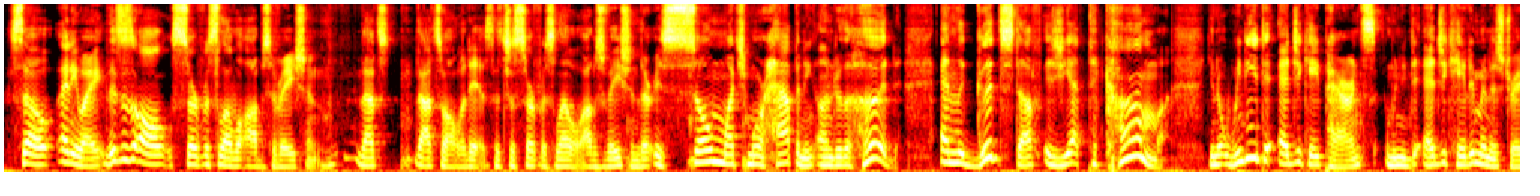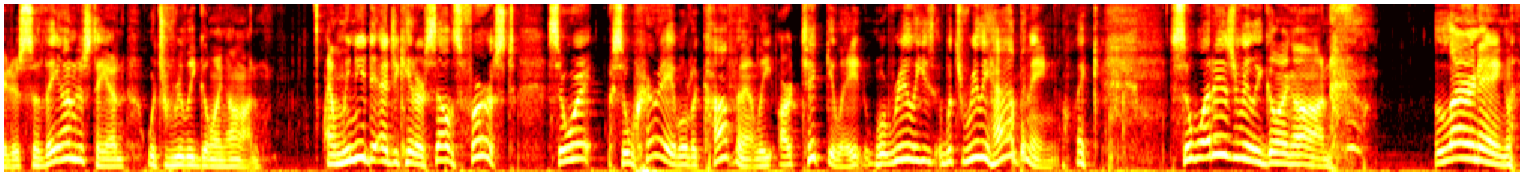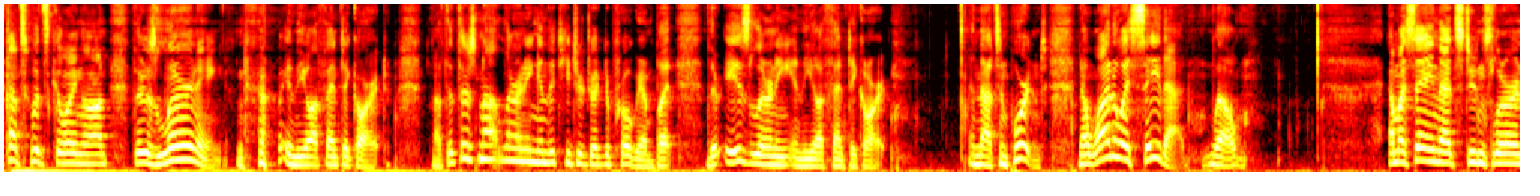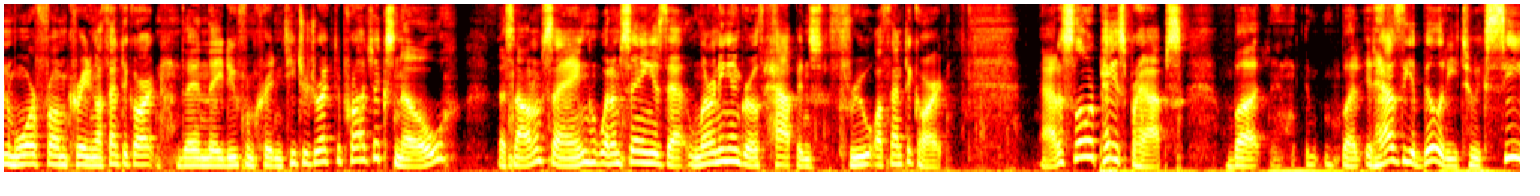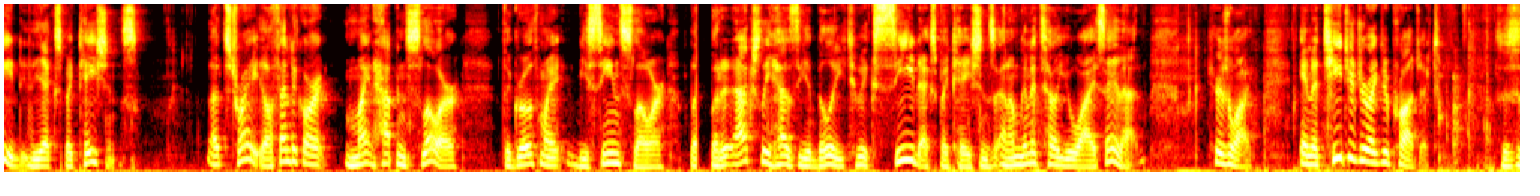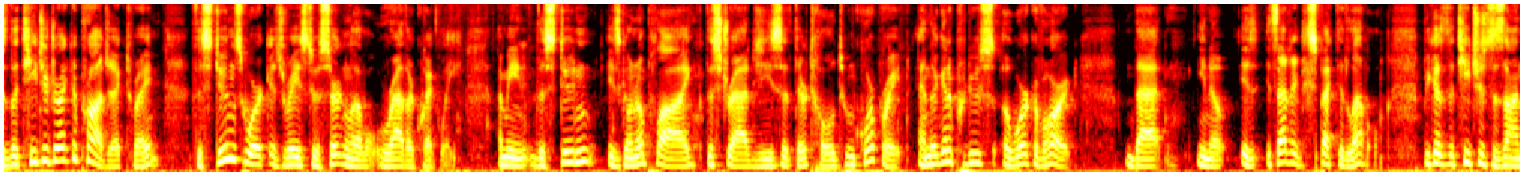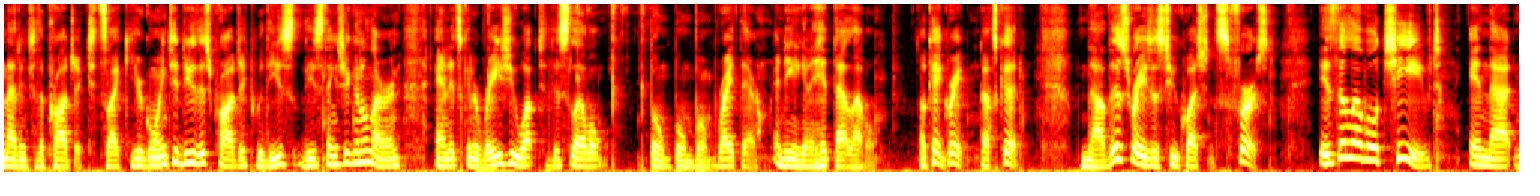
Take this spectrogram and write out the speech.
so anyway, this is all surface level observation. That's that's all it is. It's just surface level observation. There is so much more happening under the hood, and the good stuff is yet to come. You know, we need to educate parents, and we need to educate administrators so they understand what's really going on. And we need to educate ourselves first, so we're so we're able to confidently articulate what really what's really happening. Like, so what is really going on? learning. That's what's going on. There's learning in the authentic art. Not that there's not learning in the teacher directed program, but there is learning in the authentic art. And that's important. Now, why do I say that? Well, am I saying that students learn more from creating authentic art than they do from creating teacher directed projects? No. That's not what I'm saying. What I'm saying is that learning and growth happens through authentic art at a slower pace, perhaps, but but it has the ability to exceed the expectations. That's right. Authentic art might happen slower, the growth might be seen slower, but but it actually has the ability to exceed expectations, and I'm going to tell you why I say that. Here's why. In a teacher directed project, so this is the teacher directed project, right? The student's work is raised to a certain level rather quickly. I mean, the student is going to apply the strategies that they're told to incorporate, and they're going to produce a work of art that you know is it's at an expected level because the teachers design that into the project. It's like you're going to do this project with these these things you're going to learn and it's going to raise you up to this level. Boom boom boom right there. And you're going to hit that level. Okay great. That's good. Now this raises two questions. First is the level achieved in that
